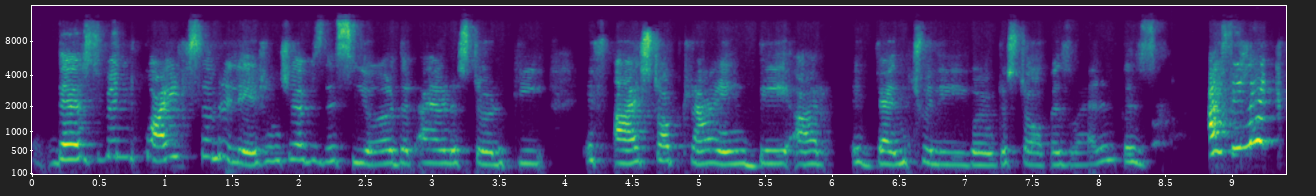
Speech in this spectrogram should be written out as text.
there's been quite some relationships this year that I understood ki if I stop trying, they are eventually going to stop as well. Because I feel like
